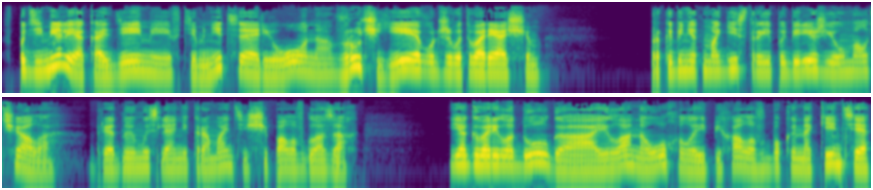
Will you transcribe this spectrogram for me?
В подземелье Академии, в темнице Ориона, в ручье вот животворящем. Про кабинет магистра и побережье умолчала, при одной мысли о некроманте щипала в глазах. Я говорила долго, а Илана охала и пихала в бок Иннокентия,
